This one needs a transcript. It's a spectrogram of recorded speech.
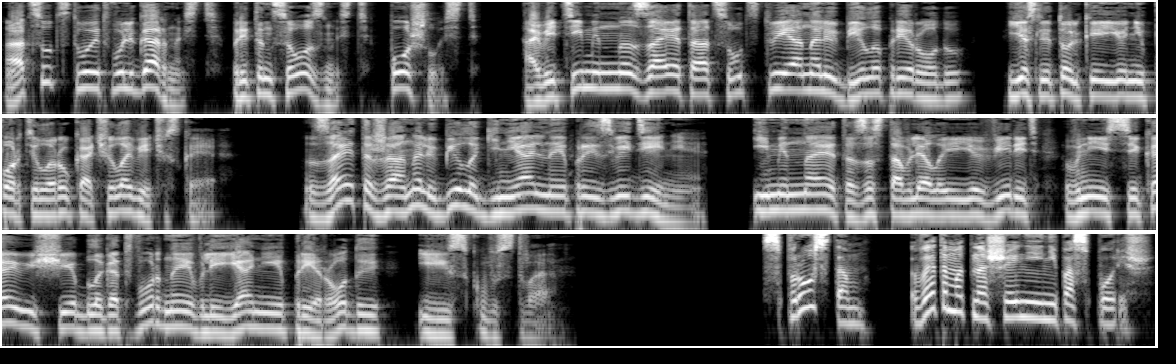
Отсутствует вульгарность, претенциозность, пошлость. А ведь именно за это отсутствие она любила природу, если только ее не портила рука человеческая. За это же она любила гениальное произведение. Именно это заставляло ее верить в неиссякающее благотворное влияние природы и искусства. С Прустом в этом отношении не поспоришь.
